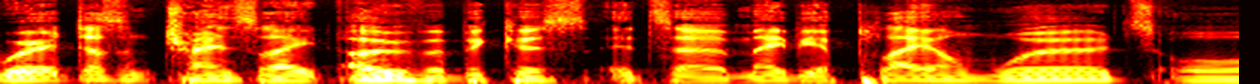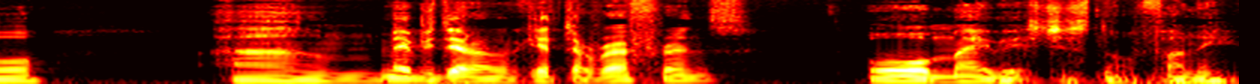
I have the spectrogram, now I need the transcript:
where it doesn't translate over because it's a maybe a play on words or um, Maybe they don't get the reference. or maybe it's just not funny.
